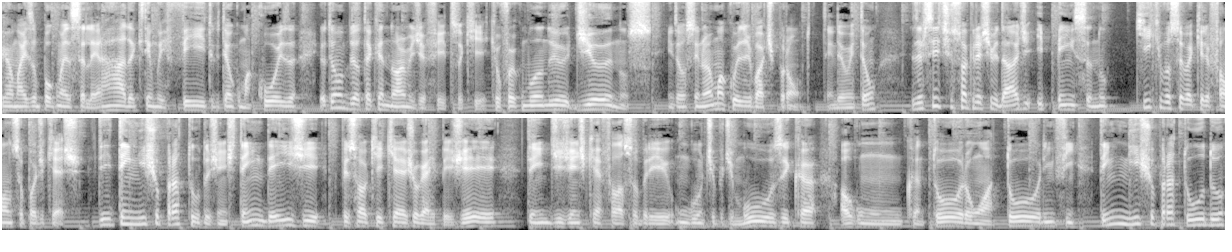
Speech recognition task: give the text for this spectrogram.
já mais um pouco mais acelerada, que tem um efeito, que tem alguma coisa. Eu tenho uma biblioteca enorme de efeitos aqui, que eu fui acumulando de anos. Então, assim, não é uma coisa de bate-pronto, entendeu? Então, exercite sua criatividade e pensa no que, que você vai querer falar no seu podcast. E tem nicho para tudo, gente. Tem desde pessoal que quer jogar RPG, tem de gente que quer falar sobre algum tipo de música, algum cantor ou um ator, enfim. Tem nicho para tudo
